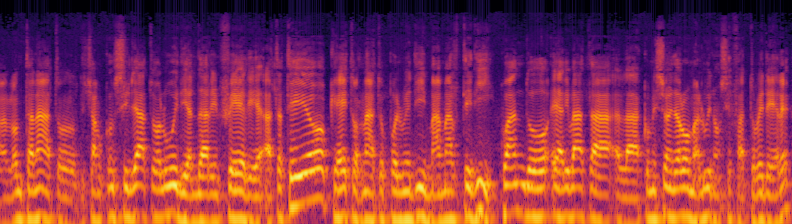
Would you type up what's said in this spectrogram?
allontanato, diciamo, consigliato a lui di andare in ferie a Tateo, che è tornato poi lunedì, ma martedì, quando è arrivata la commissione da Roma, lui non si è fatto vedere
